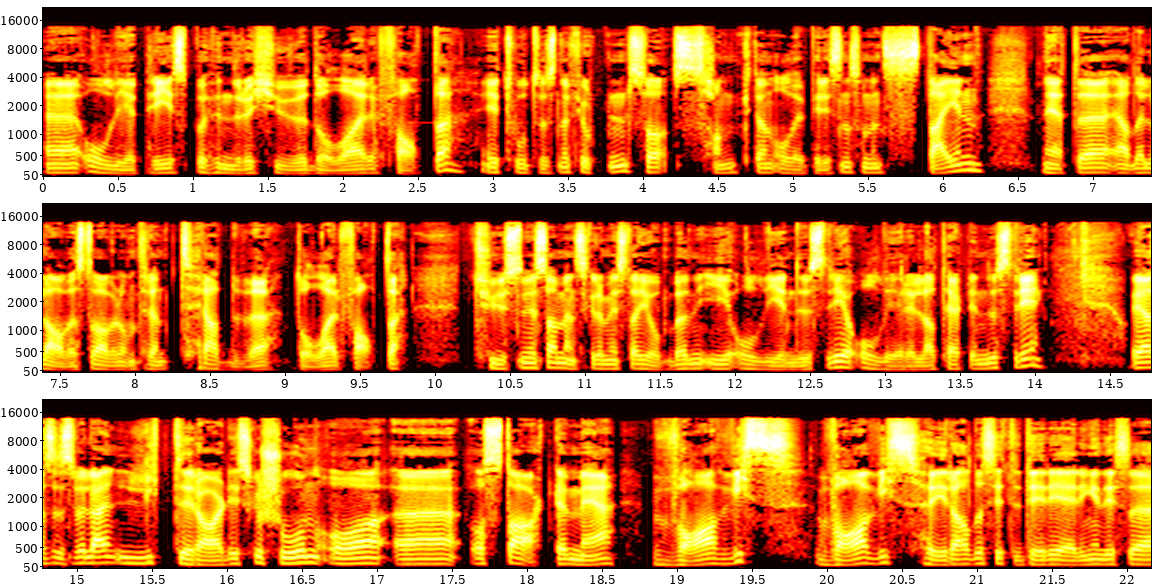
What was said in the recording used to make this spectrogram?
Eh, oljepris på 120 dollar fatet. I 2014 så sank den oljeprisen som en stein ned til ja, det laveste var vel omtrent 30 dollar fatet. Tusenvis av mennesker har mista jobben i oljeindustri og oljerelatert industri. Og jeg syns vel det er en litt rar diskusjon å, uh, å starte med hva hvis? Hva hvis Høyre hadde sittet i regjering i disse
